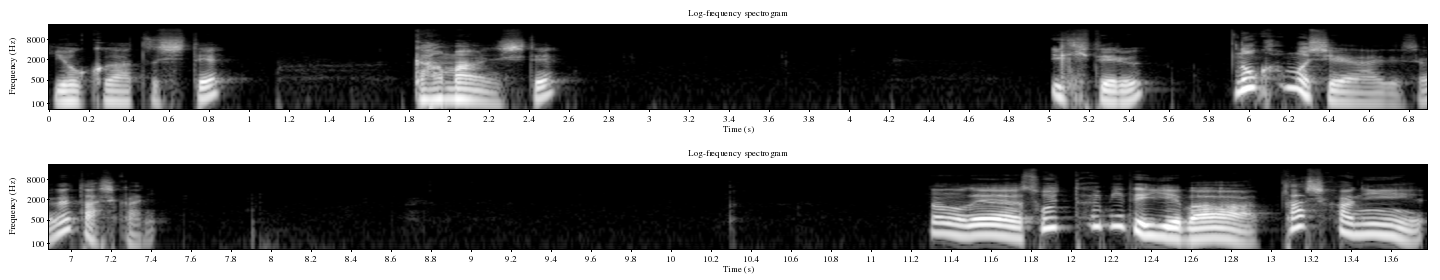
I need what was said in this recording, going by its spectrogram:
抑圧して、我慢して、生きてるのかもしれないですよね確かに。なのでそういった意味で言えば確かに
